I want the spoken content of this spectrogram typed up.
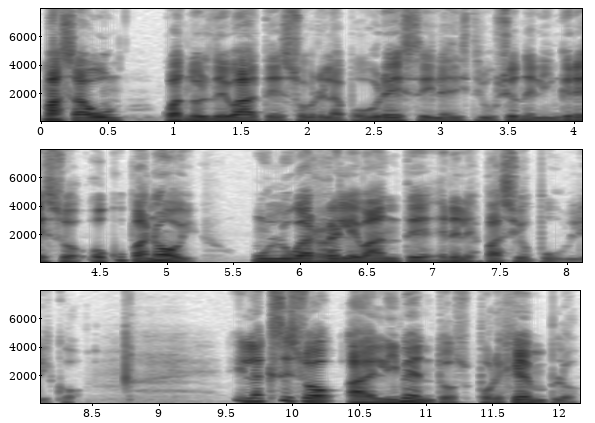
Más aún cuando el debate sobre la pobreza y la distribución del ingreso ocupan hoy un lugar relevante en el espacio público. El acceso a alimentos, por ejemplo,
